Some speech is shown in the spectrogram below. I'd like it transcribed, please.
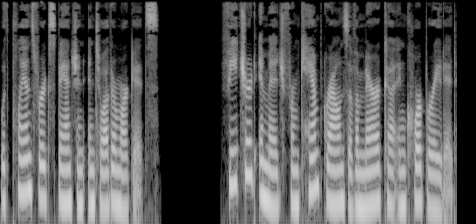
with plans for expansion into other markets. Featured image from Kampgrounds of America Incorporated.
